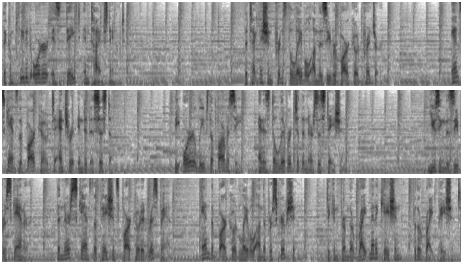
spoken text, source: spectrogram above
The completed order is date and time stamped. The technician prints the label on the Zebra barcode printer and scans the barcode to enter it into the system. The order leaves the pharmacy and is delivered to the nurse's station. Using the Zebra scanner, the nurse scans the patient's barcoded wristband and the barcode label on the prescription to confirm the right medication for the right patient.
